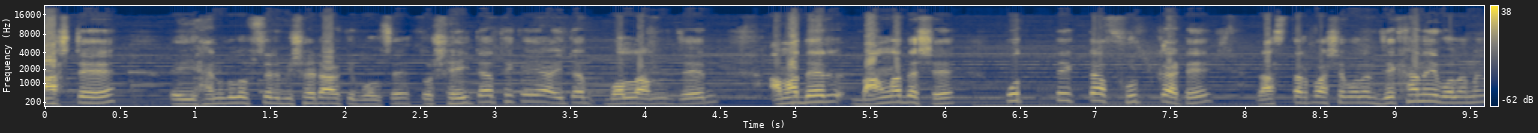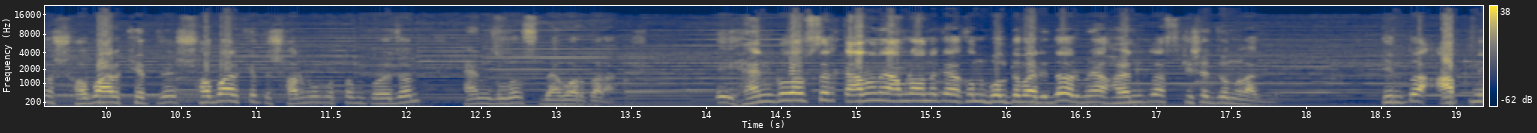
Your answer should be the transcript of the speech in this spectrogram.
লাস্টে এই হ্যান্ড গ্লোভসের বিষয়টা আর কি বলছে। তো সেইটা থেকে এটা বললাম যে আমাদের বাংলাদেশে প্রত্যেকটা ফুডকার্টে রাস্তার পাশে বলেন, যেখানেই বলেন সবার ক্ষেত্রে সবার ক্ষেত্রে সর্বপ্রথম প্রয়োজন হ্যান্ড গ্লোভস ব্যবহার করা। এই হ্যান্ড গ্লোভসের কারণে আমরা অনেকে এখন বলতে পারি, ধর হ্যান্ড গ্লোভস কিসের জন্য লাগবে? কিন্তু আপনি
